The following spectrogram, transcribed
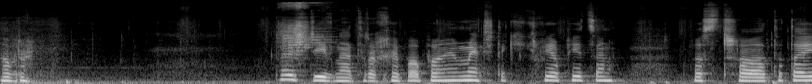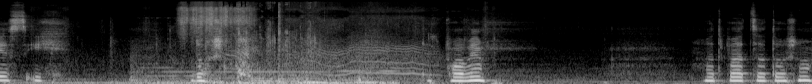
Dobra. To jest dziwne trochę, bo powinien mieć taki krwiopijcen postrzała. Tutaj jest ich dużo. Tak powiem. Nawet bardzo dużo.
